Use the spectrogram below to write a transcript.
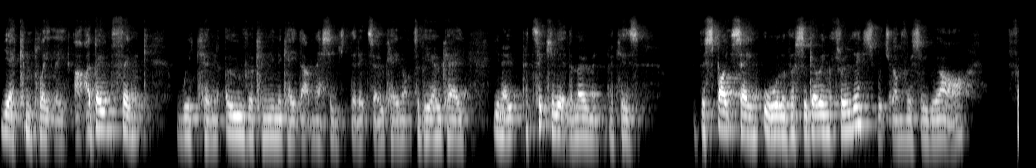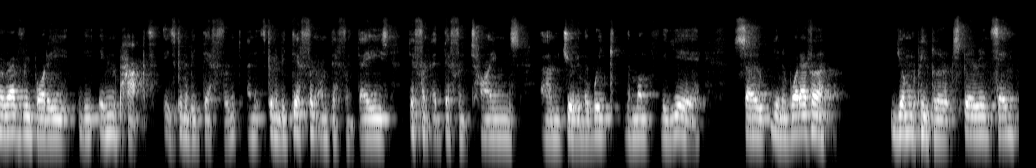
Yeah, completely. I don't think we can over communicate that message that it's okay not to be okay, you know, particularly at the moment, because despite saying all of us are going through this, which obviously we are, for everybody, the impact is going to be different and it's going to be different on different days, different at different times um, during the week, the month, the year. So, you know, whatever young people are experiencing,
